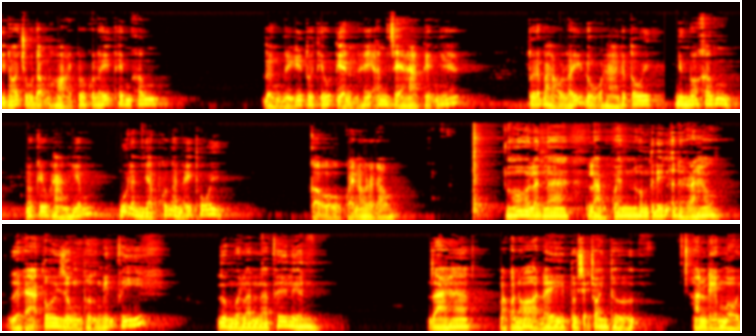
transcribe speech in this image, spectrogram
Thì nó chủ động hỏi tôi có lấy thêm không. Đừng nghĩ tôi thiếu tiền hay ăn rẻ hà tiện nhé. Tôi đã bảo lấy đủ hàng cho tôi, Nhưng nó không. Nó kêu hàng hiếm, Mỗi lần nhập có ngần ấy thôi. Cậu quen nó ở đâu? Nó lần là làm quen hôm tôi đến Underground. Rồi cả tôi dùng thử miễn phí. Dùng một lần là phê liền. Dạ Mà có nó ở đây tôi sẽ cho anh thử. Hắn liếm môi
